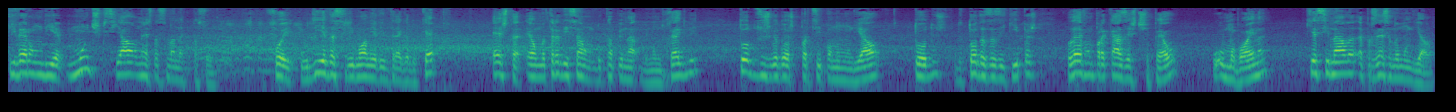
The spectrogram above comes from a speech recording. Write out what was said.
tiveram um dia muito especial nesta semana que passou. Foi o dia da cerimónia de entrega do CAP. Esta é uma tradição do Campeonato do Mundo de Rugby. Todos os jogadores que participam no Mundial, todos, de todas as equipas, levam para casa este chapéu, uma boina, que assinala a presença no Mundial.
